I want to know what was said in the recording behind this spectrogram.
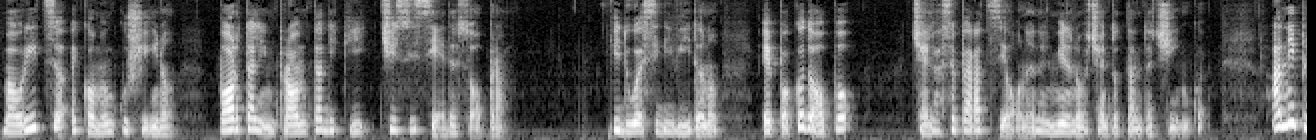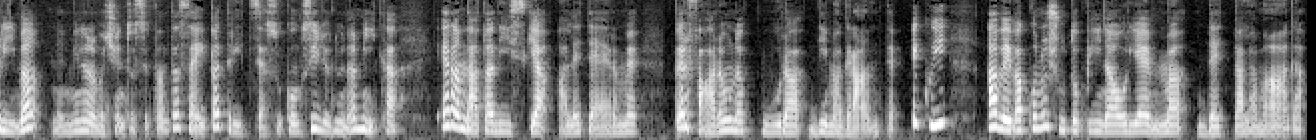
Maurizio è come un cuscino, porta l'impronta di chi ci si siede sopra. I due si dividono e poco dopo c'è la separazione nel 1985. Anni prima, nel 1976, Patrizia, su consiglio di un'amica, era andata ad Ischia, alle terme, per fare una cura dimagrante e qui aveva conosciuto Pina Oriemma, detta la maga.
